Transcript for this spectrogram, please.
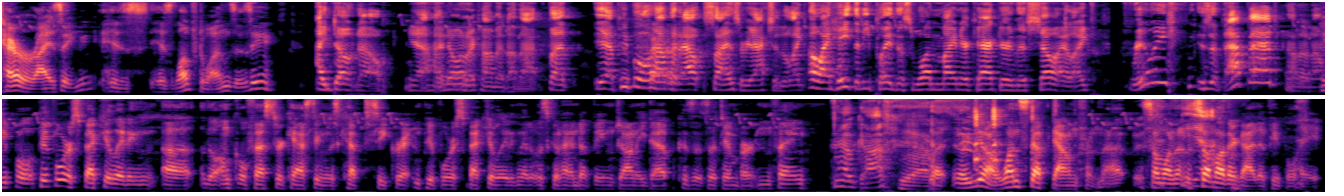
terrorizing his his loved ones, is he? I don't know. Yeah, I don't want to comment on that. But yeah, people have an outsized reaction to like, oh, I hate that he played this one minor character in this show. I like, really? Is it that bad? I don't know. People people were speculating uh, the Uncle Fester casting was kept secret, and people were speculating that it was going to end up being Johnny Depp because it's a Tim Burton thing. Oh God. Yeah. But uh, you know, one step down from that, someone Yeah. some other guy that people hate.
